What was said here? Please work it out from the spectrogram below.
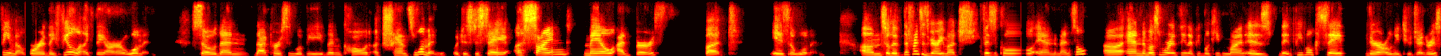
female, or they feel like they are a woman. So then that person would be then called a trans woman, which is to say assigned male at birth, but is a woman. Um, so the difference is very much physical and mental. Uh, and the most important thing that people keep in mind is that people say there are only two genders.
